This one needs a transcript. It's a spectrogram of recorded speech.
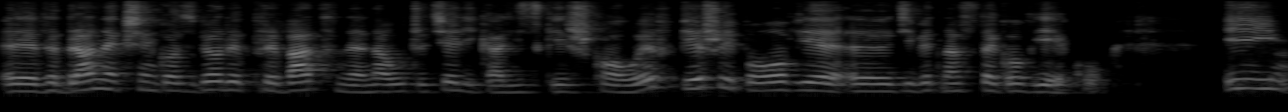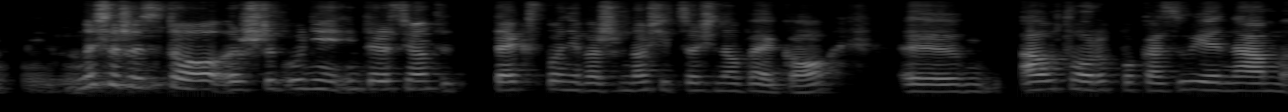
e, wybrane księgozbiory prywatne nauczycieli kaliskiej szkoły w pierwszej połowie e, XIX wieku. I myślę, że jest to szczególnie interesujący tekst, ponieważ wnosi coś nowego. Autor pokazuje nam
